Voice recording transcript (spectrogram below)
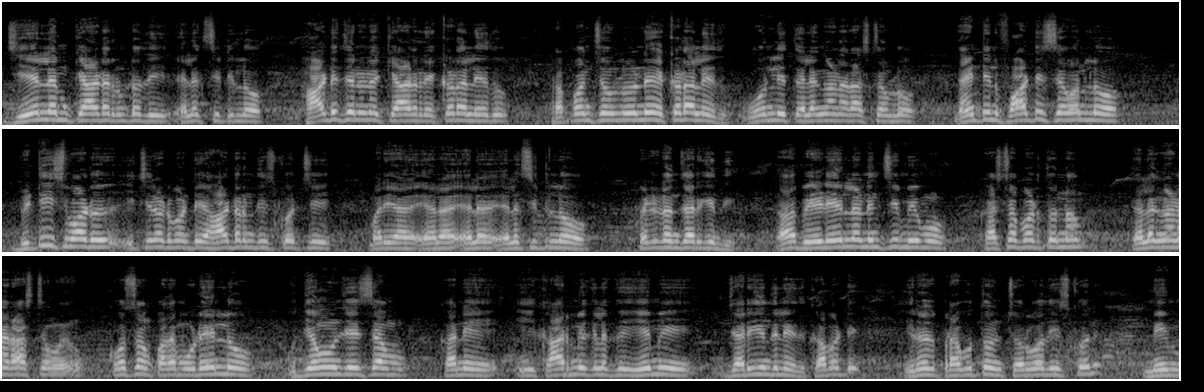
జిఎల్ఎం క్యాడర్ ఉంటుంది ఎలక్ట్రిసిటీలో. హార్టిజన్ అనే క్యాడర్ ఎక్కడా లేదు. ప్రపంచంలోనే ఎక్కడా లేదు. ఓన్లీ తెలంగాణ రాష్ట్రంలో. నైన్టీన్ ఫార్టీ సెవెన్లో బ్రిటిష్ వాడు ఇచ్చినటువంటి ఆర్డర్ని తీసుకొచ్చి మరి ఎల- ఎల- ఎలక్ట్రిసిటీలో పెట్టడం జరిగింది. దాదాపు ఏడేళ్ళ నుంచి మేము కష్టపడుతున్నాం. తెలంగాణ రాష్ట్రం కోసం పదమూడేళ్ళు ఉద్యమం చేశాము. కానీ ఈ కార్మికులకు ఏమీ జరిగింది లేదు. కాబట్టి ఈరోజు ప్రభుత్వం చొరవ తీసుకొని మేము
